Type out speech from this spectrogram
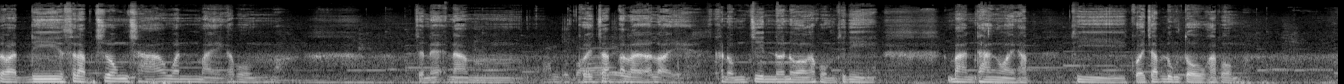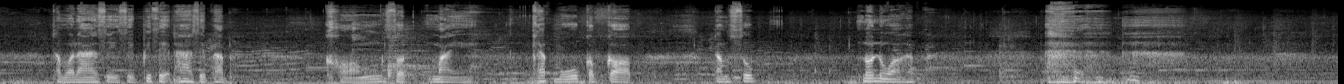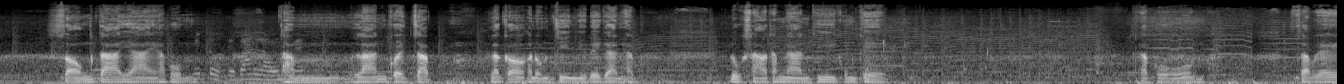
สวัสดีสำหรับช่วงเช้าวันใหม่ครับผม จะแนะนำก๋วยจับอร่อยอร่อยขนมจีนนัวๆครับผมที่นี่บ้านทางหน่อยครับ ที่ก๋วยจับลุงโตครับผม ธรรมดา 40 พิเศษ 50 ครับ ของสดใหม่ แคบหมูกรอบๆน้ำซุปนัวๆครับ สองตายายครับผมไม่ตกในบ้านเราทใช่ไหมำร้านก๋วยจับ แล้วก็ขนมจีนอยู่ด้วยกันครับ ลูกสาวทำงานที่กรุงเทพครับผมสำหรับใคร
